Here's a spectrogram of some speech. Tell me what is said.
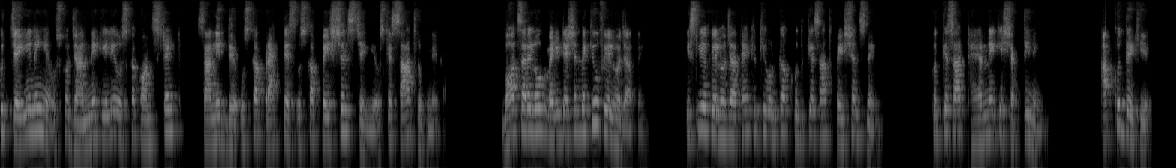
कुछ चाहिए नहीं है। उसको जानने के लिए उसका कांस्टेंट सानिध्य, उसका प्रैक्टिस उसका पेशेंस चाहिए, उसके साथ रुकने का। बहुत सारे लोग मेडिटेशन में क्यों फेल हो जाते हैं? इसलिए फेल हो जाते हैं क्योंकि उनका खुद के साथ पेशेंस नहीं, खुद के साथ ठहरने की शक्ति नहीं। आप खुद देखिए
